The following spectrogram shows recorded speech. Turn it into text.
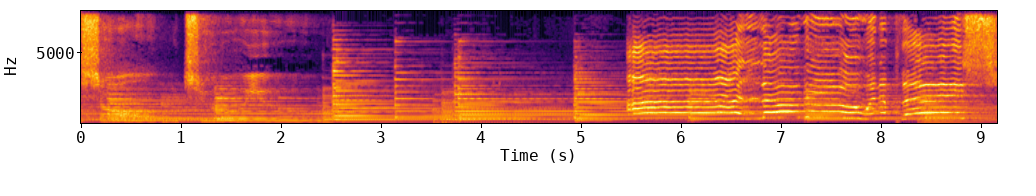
song to you. I love you in a place,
